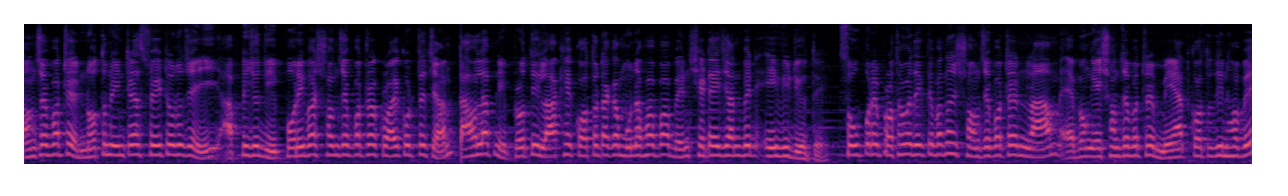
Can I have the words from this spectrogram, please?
সঞ্চয়পত্রের নতুন ইন্টারেস্ট রেট অনুযায়ী আপনি যদি পরিবার সঞ্চয়পত্র ক্রয় করতে চান, তাহলে আপনি প্রতি লাখে কত টাকা মুনাফা পাবেন সেটাই জানবেন এই ভিডিওতে। সো উপরে প্রথমে দেখতে পাচ্ছেন সঞ্চয়পত্রের নাম এবং এই সঞ্চয়পত্রের মেয়াদ কতদিন হবে?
